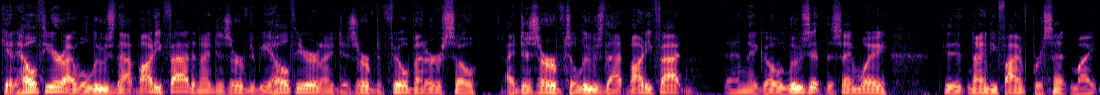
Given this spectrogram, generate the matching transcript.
get healthier, I will lose that body fat and I deserve to be healthier and I deserve to feel better. So I deserve to lose that body fat. And they go lose it the same way the 95% might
